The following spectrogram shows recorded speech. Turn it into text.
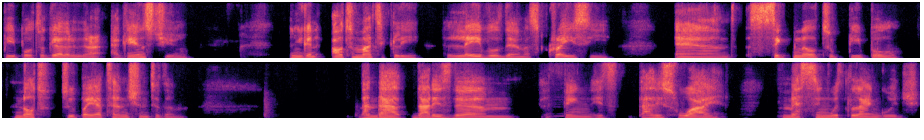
people together that are against you, and you can automatically label them as crazy and signal to people not to pay attention to them. And that that is the um, thing. Is that is why messing with language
